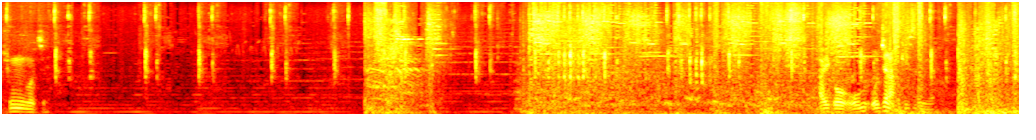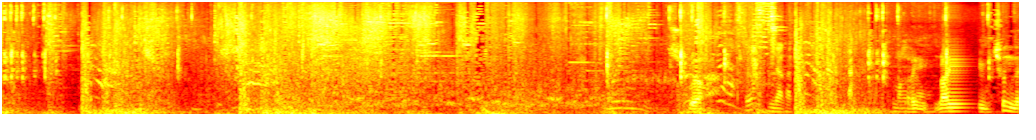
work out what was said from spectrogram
죽는 거지. 아, 이거 오, 오진 않겠습니다. 뭐야? 어? 지나갔다 딱 아니, 도망가 라인 미쳤네.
